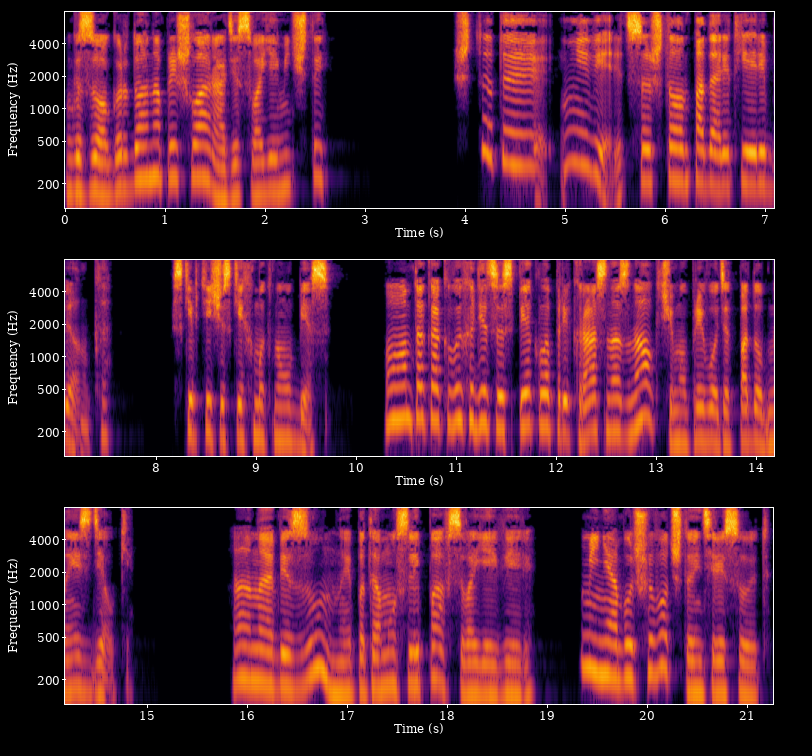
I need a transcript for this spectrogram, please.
к Зогарду она пришла ради своей мечты. «Что-то не верится, что он подарит ей ребенка», — скептически хмыкнул бес. Он-то, как выходец из пекла, прекрасно знал, к чему приводят подобные сделки. Она безумна и потому слепа в своей вере. Меня больше вот что интересует.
